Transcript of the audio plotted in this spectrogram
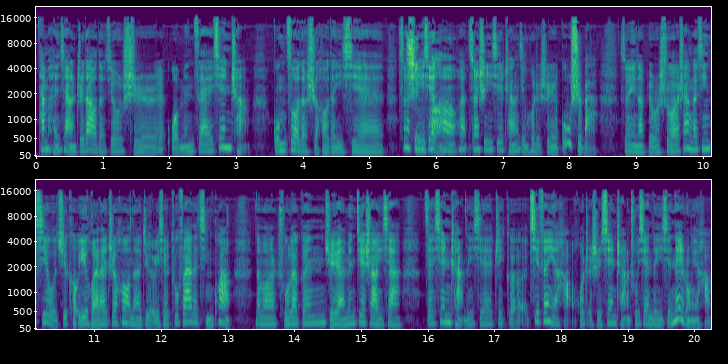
他们很想知道的，就是我们在现场工作的时候的一些，算是一些嗯，算是一些场景或者是故事吧。所以呢，比如说上个星期我去口译回来之后呢，就有一些突发的情况。那么除了跟学员们介绍一下。在现场的一些这个气氛也好，或者是现场出现的一些内容也好，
